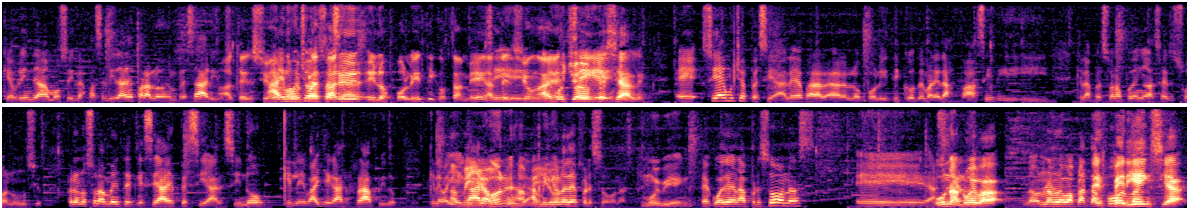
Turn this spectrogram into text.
que brindamos y las facilidades para los empresarios. Atención Hay los muchos empresarios especiales. y los políticos también, Sí. atención a Hay muchos Sí. especiales. Eh, sí hay muchos especiales para los políticos de manera fácil y, y que las personas pueden hacer su anuncio, pero no solamente que sea especial, sino que le va a llegar rápido, que le va a A llegar millones, un a millones millones. de personas. Muy bien. Recuerden a las personas. eh, Una nueva una, una nueva plataforma. Experiencia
